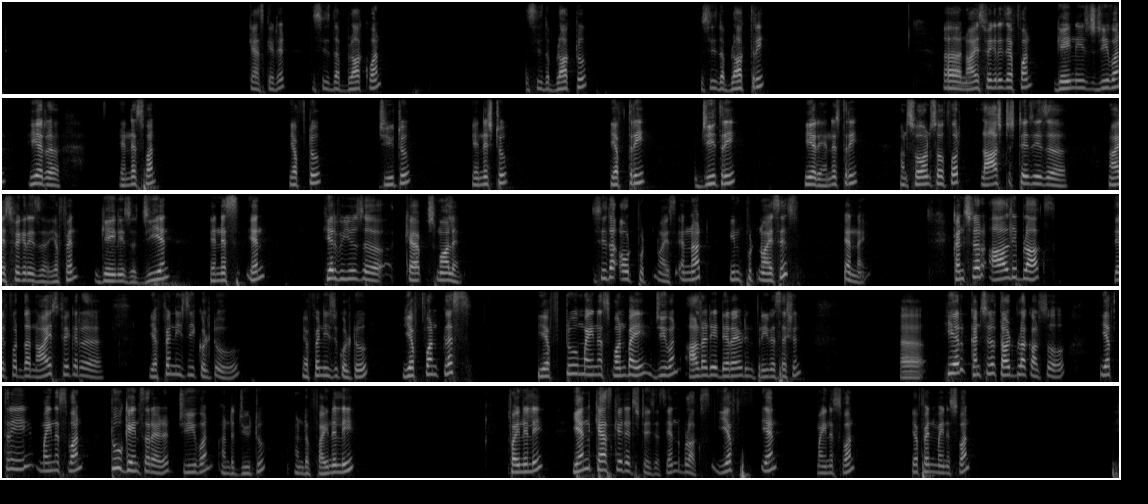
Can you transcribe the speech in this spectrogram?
cascaded. This is the block one. This is the block two. This is the block three. Noise figure is F1, gain is G1. Here uh, NS1, F2, G2, NS2, F3, G3, here NS3, and so on and so forth. Last stage is uh, noise figure is uh, Fn, gain is uh, Gn, NSN. Here we use uh, cap small n. This is the output noise and not input noise is Ni. Consider all the blocks. Therefore, the noise figure uh, Fn is equal to Fn is equal to F1 plus F2 minus 1 by G1 already derived in previous session. Uh, here consider third block also F3 minus 1 two gains are added G1 and G2 and finally finally n cascaded stages n blocks Fn minus 1 Fn minus 1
